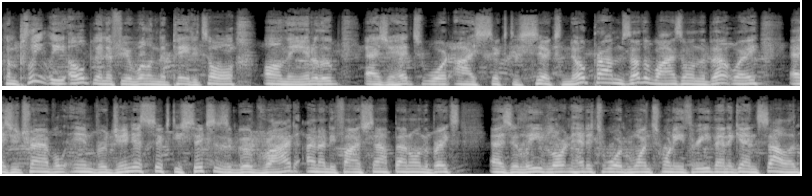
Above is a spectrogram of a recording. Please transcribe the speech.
completely open if you're willing to pay the toll on the inner loop as you head toward I-66. No problems otherwise on the Beltway as you travel in Virginia. 66 is a good ride. I-95 southbound on the brakes as you leave Lorton headed toward 123. Then again, solid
